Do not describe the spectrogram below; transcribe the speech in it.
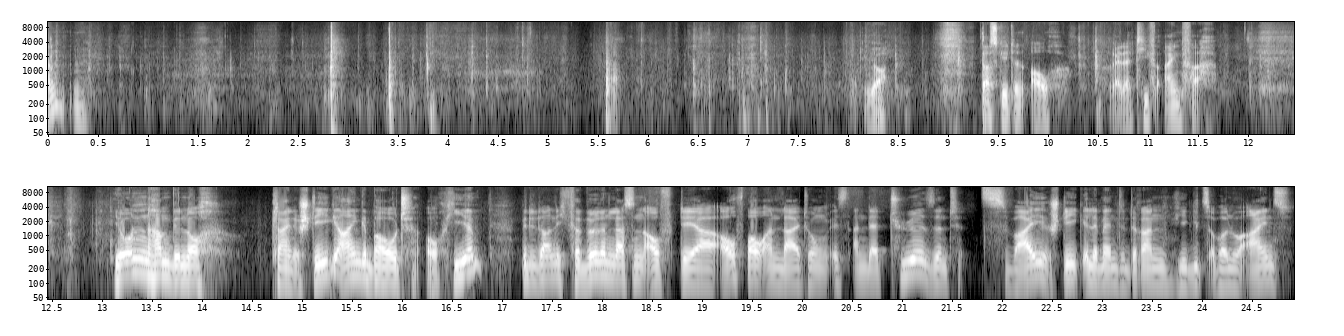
Ran. Ja, das geht dann auch relativ einfach. Hier unten haben wir noch kleine Stege eingebaut, auch hier. Bitte da nicht verwirren lassen, auf der Aufbauanleitung ist an der Tür sind zwei Stegelemente dran. Hier gibt es aber nur eins.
